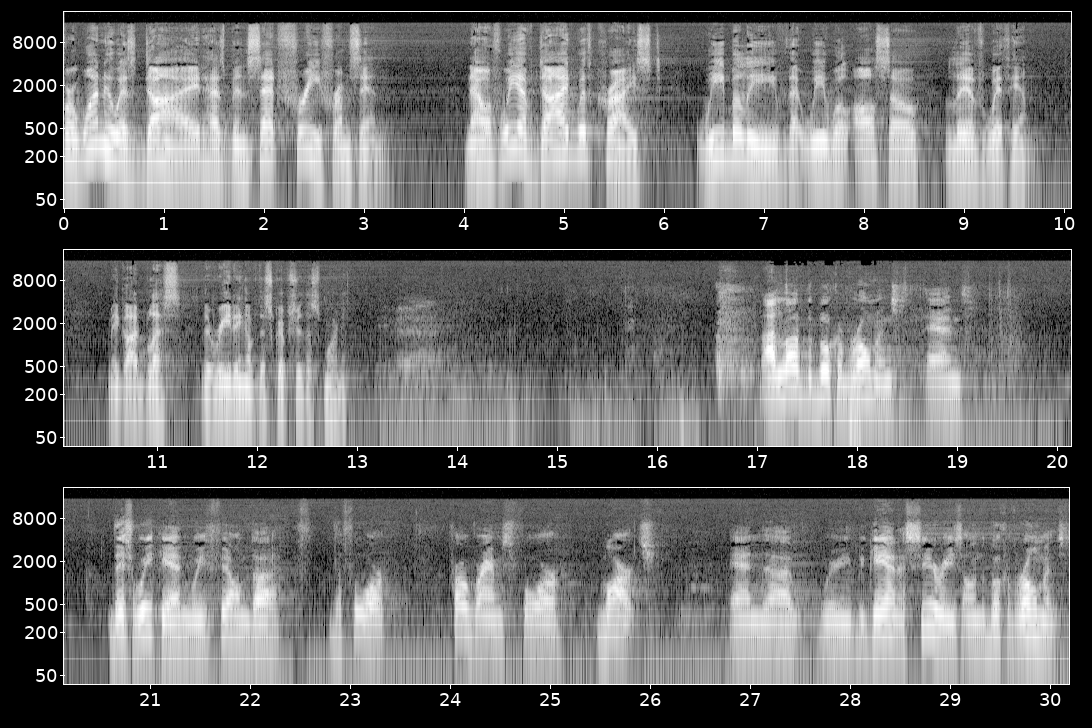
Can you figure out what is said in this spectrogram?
For one who has died has been set free from sin. Now, if we have died with Christ, we believe that we will also live with him. May God bless the reading of the scripture this morning. I love the book of Romans and this weekend, we filmed uh, the four programs for March. And uh, we began a series on the book of Romans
